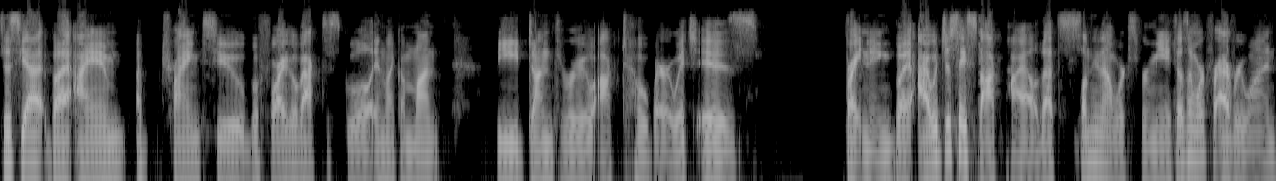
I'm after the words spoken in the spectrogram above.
just yet but i am uh, trying to before i go back to school in like a month be done through october which is frightening but i would just say stockpile that's something that works for me it doesn't work for everyone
